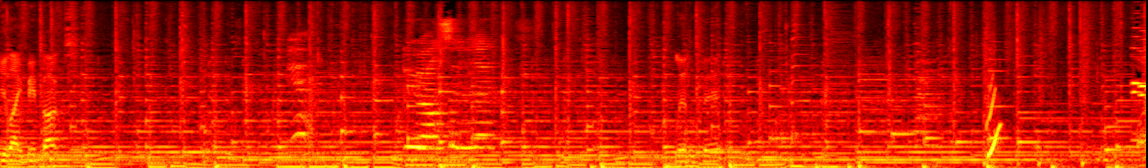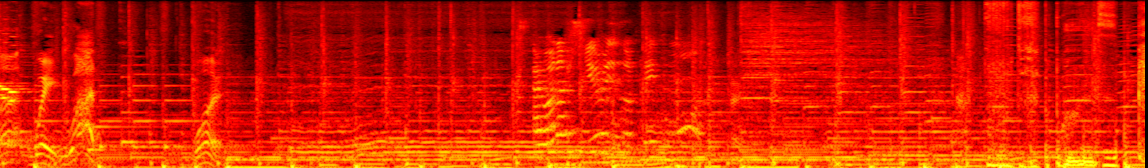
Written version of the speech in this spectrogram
You like beatbox? Yeah. Do you also do that? A little bit. What? Wait, what? What? I wanna hear okay? Come on.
